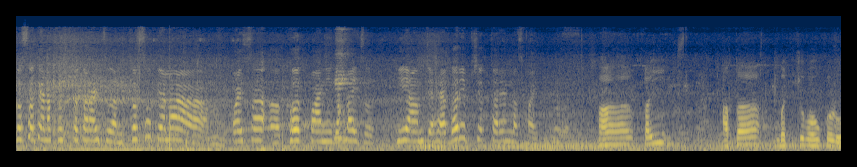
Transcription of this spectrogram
कसं त्याला कष्ट करायचं आणि कसं त्याला पैसा खत पाणी घालायचं ही आमच्या ह्या गरीब शेतकऱ्यांनाच माहिती. काही ताई आता बच्चू भाऊ कडू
